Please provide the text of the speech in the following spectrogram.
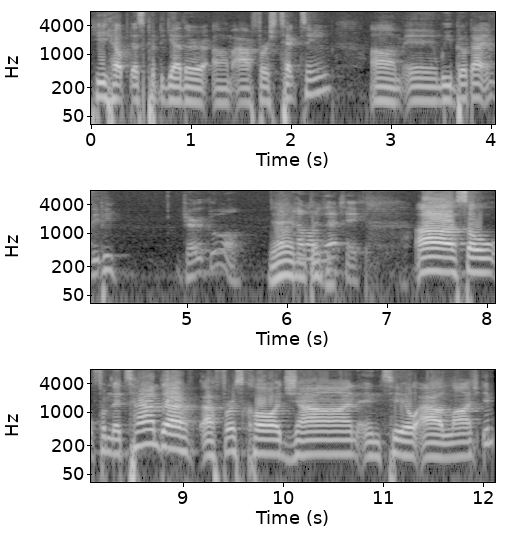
He helped us put together um, our first tech team, um, and we built our MVP. Very cool. Yeah, How no, long did that take? Uh, so from the time that I, I first called John until our launch, it,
